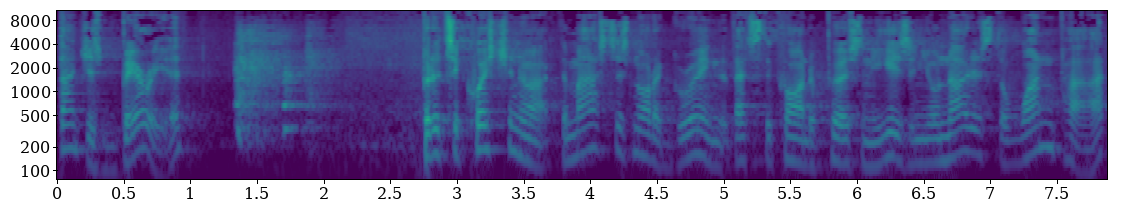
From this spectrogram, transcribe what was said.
Don't just bury it. But it's a question mark. The master's not agreeing that that's the kind of person he is. And you'll notice the one part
